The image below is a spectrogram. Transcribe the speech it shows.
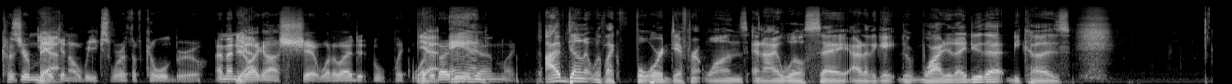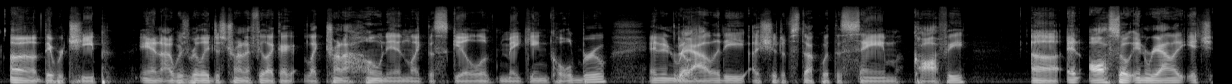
cuz you're Yeah. making a week's worth of cold brew. And then you're Yeah. like, "Oh shit, what do I do? Like what Yeah, did I do and- again?" Like I've done it with like four different ones, and I will say out of the gate, why did I do that? Because uh, they were cheap, and I was really just trying to feel like I like trying to hone in like the skill of making cold brew. And in Yeah. reality, I should have stuck with the same coffee. Uh, and also, in reality, it sh-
